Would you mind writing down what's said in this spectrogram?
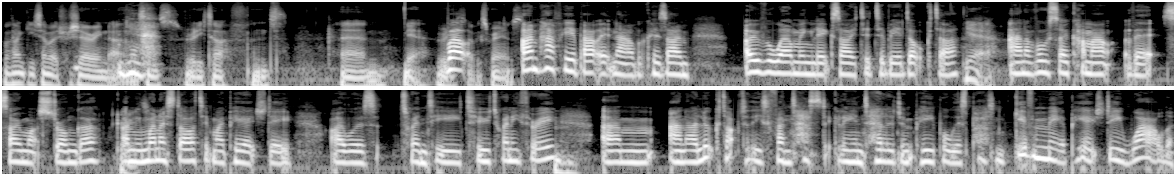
Well, thank you so much for sharing that. Yeah. That sounds really tough and um, yeah, really well, tough experience. I'm happy about it now because I'm overwhelmingly excited to be a doctor. Yeah. And I've also come out of it so much stronger. Great. I mean, when I started my PhD, I was 22, 23. Mm-hmm. Um, and I looked up to these fantastically intelligent people. This person giving me a PhD. Wow, the,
